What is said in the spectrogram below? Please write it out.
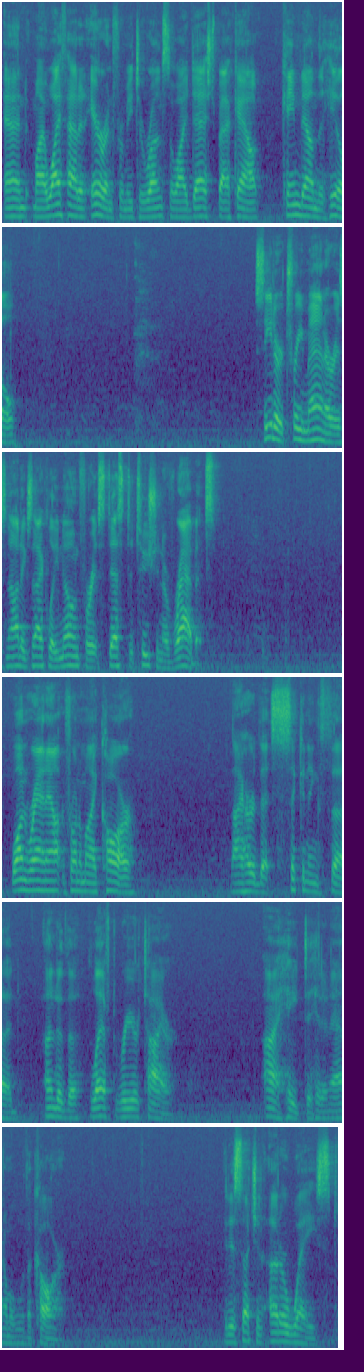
and my wife had an errand for me to run, so I dashed back out, came down the hill. Cedar Tree Manor is not exactly known for its destitution of rabbits. One ran out in front of my car. I heard that sickening thud under the left rear tire. I hate to hit an animal with a car. It is such an utter waste.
